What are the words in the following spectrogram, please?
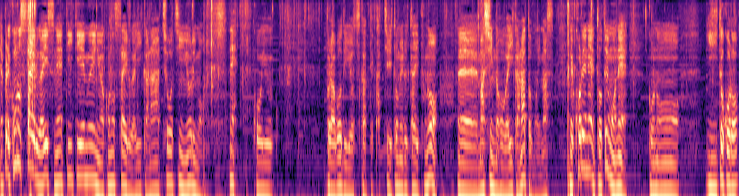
やっぱりこのスタイルがいいですね。TTMA にはこのスタイルがいいかな。提灯よりも、ね、こういうプラボディを使ってかっちり止めるタイプの、えー、マシンの方がいいかなと思います。で、これね、とてもね、この、いいところ、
